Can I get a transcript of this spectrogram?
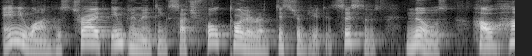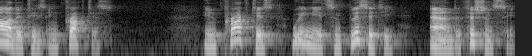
anyone who's tried implementing such fault-tolerant distributed systems knows how hard it is in practice. In practice, we need simplicity and efficiency.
